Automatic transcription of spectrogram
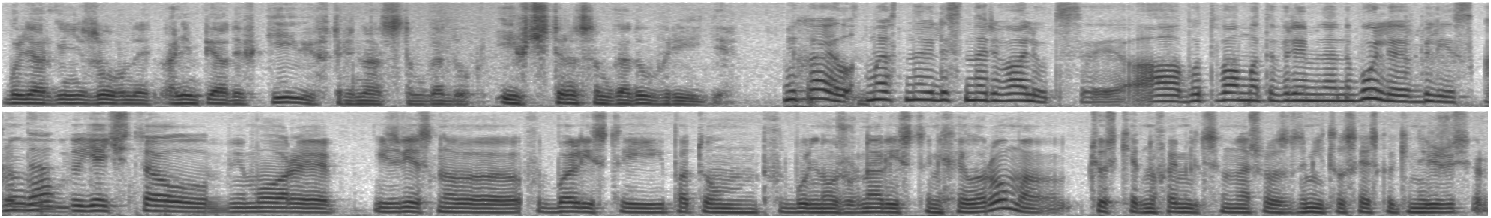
были организованы Олимпиады в Киеве в 2013 году и в 2014 году в Риге. Михаил, мы остановились на революции, а вот вам это время, наверное, более близко, ну, да? Я читал мемуары известного футболиста и потом футбольного журналиста Михаила Рома, тезки однофамильца нашего знаменитого советского кинорежиссера,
